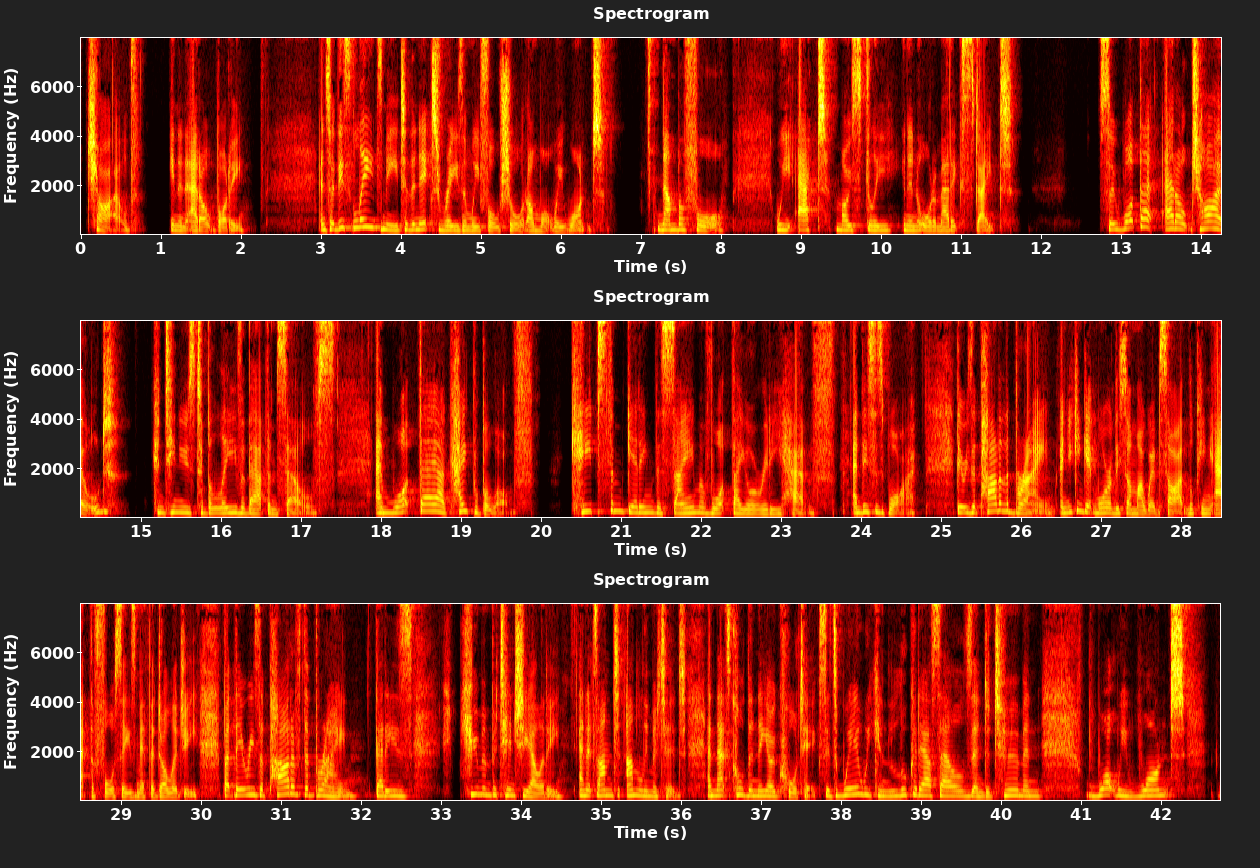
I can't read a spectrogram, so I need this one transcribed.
child in an adult body. And so this leads me to the next reason we fall short on what we want. Number four, we act mostly in an automatic state. So, what that adult child continues to believe about themselves and what they are capable of keeps them getting the same of what they already have. And this is why. There is a part of the brain, and you can get more of this on my website looking at the 4Cs methodology, but there is a part of the brain that is human potentiality and it's un- unlimited. And that's called the neocortex. It's where we can look at ourselves and determine what we want,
